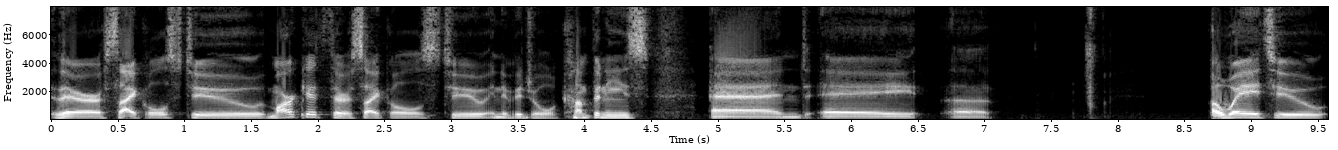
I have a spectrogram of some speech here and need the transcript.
there are cycles to markets, there are cycles to individual companies, and a uh, a way to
